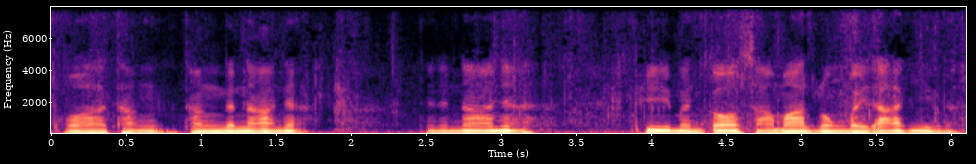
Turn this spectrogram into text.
เพราะว่าทางทางด้านหน้าเนี่ยด้านหน้าเนี่ย พี่มันก็สามารถลงไปได้อยู่นะ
